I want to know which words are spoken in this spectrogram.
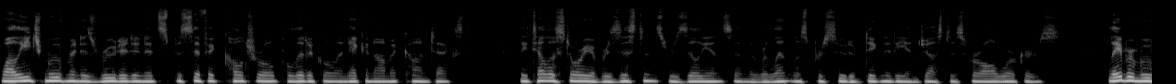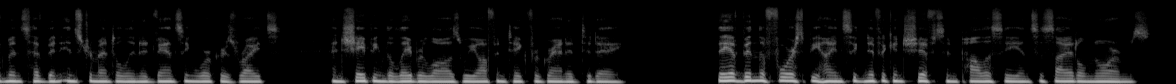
While each movement is rooted in its specific cultural, political, and economic context, they tell a story of resistance, resilience, and the relentless pursuit of dignity and justice for all workers. Labor movements have been instrumental in advancing workers' rights and shaping the labor laws we often take for granted today. They have been the force behind significant shifts in policy and societal norms,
